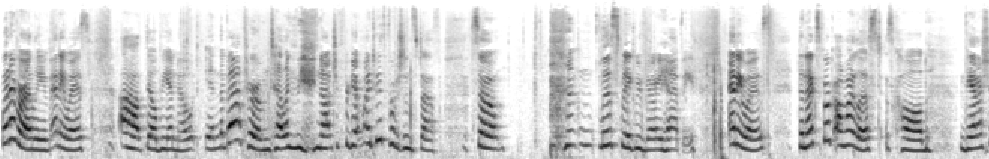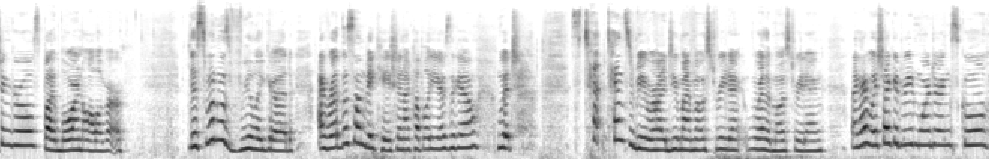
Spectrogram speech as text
whenever I leave. Anyways uh there'll be a note in the bathroom telling me not to forget my toothbrush and stuff. So lists make me very happy. Anyways the next book on my list is called Vanishing Girls by Lauren Oliver this one was really good. I read this on vacation a couple years ago, which t- tends to be where I do my most reading, where the most reading. Like I wish I could read more during school,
